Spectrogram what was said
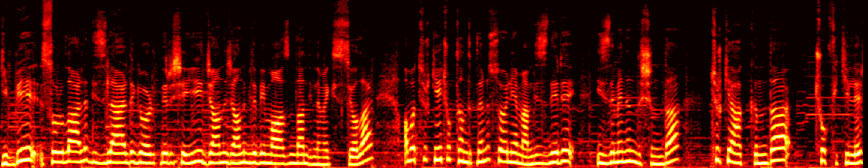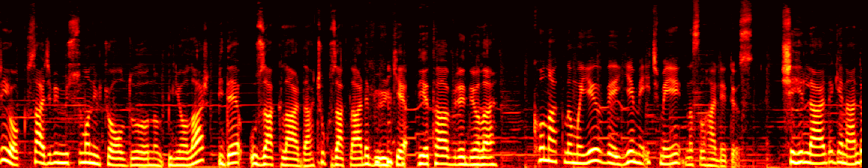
gibi sorularla dizilerde gördükleri şeyi canlı canlı bir de benim ağzımdan dinlemek istiyorlar. Ama Türkiye'yi çok tanıdıklarını söyleyemem. Dizileri izlemenin dışında Türkiye hakkında çok fikirleri yok. Sadece bir Müslüman ülke olduğunu biliyorlar. Bir de uzaklarda, çok uzaklarda bir ülke diye tabir ediyorlar. Konaklamayı ve yeme içmeyi nasıl hallediyorsun? Şehirlerde genelde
